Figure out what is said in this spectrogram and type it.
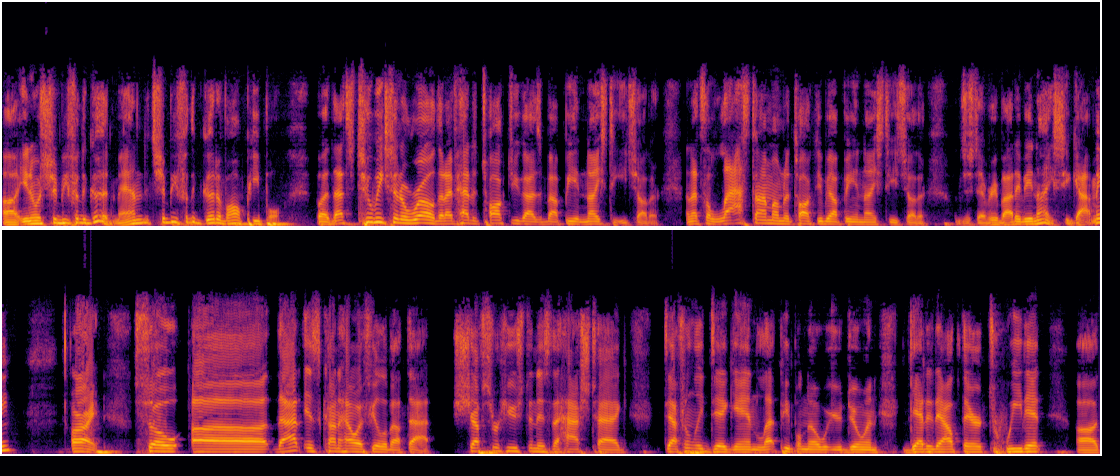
uh, you know it should be for the good man. It should be for the good of all people. But that's two weeks in a row that I've had to talk to you guys about being nice to each other. And that's the last time I'm going to talk to you about being nice to each other. Just everybody be nice. You got me? All right. So uh, that is kind of how I feel about that Chefs for Houston is the hashtag. Definitely dig in. Let people know what you're doing. Get it out there. Tweet it. Uh,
